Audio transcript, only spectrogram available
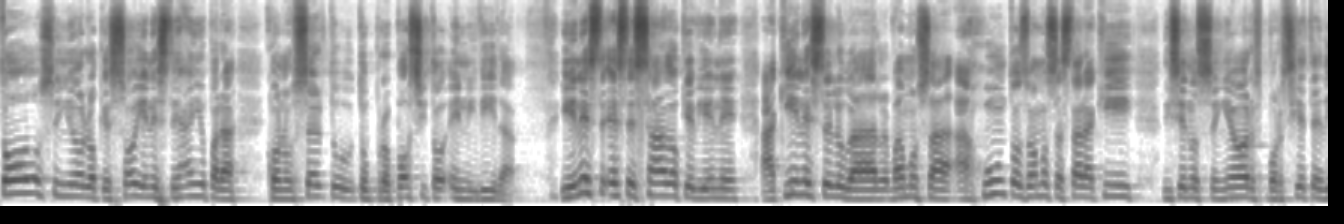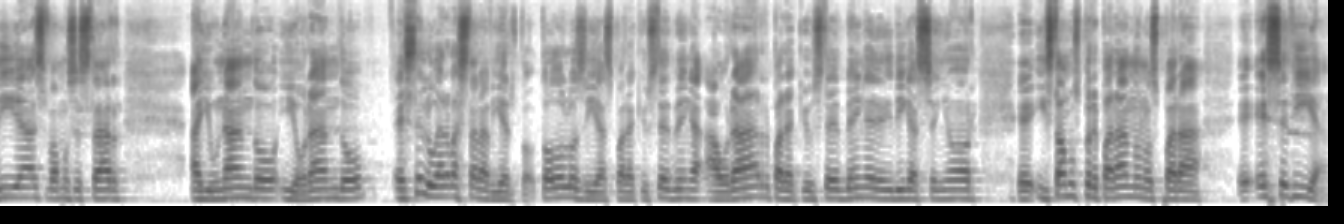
todo, Señor, lo que soy en este año para conocer tu, tu propósito en mi vida. Y en este, este sábado que viene, aquí en este lugar, vamos a, juntos, vamos a estar aquí diciendo, Señor, por siete días vamos a estar ayunando y orando. Este lugar va a estar abierto todos los días para que usted venga a orar, para que usted venga y diga, Señor, eh, y estamos preparándonos para eh, ese día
